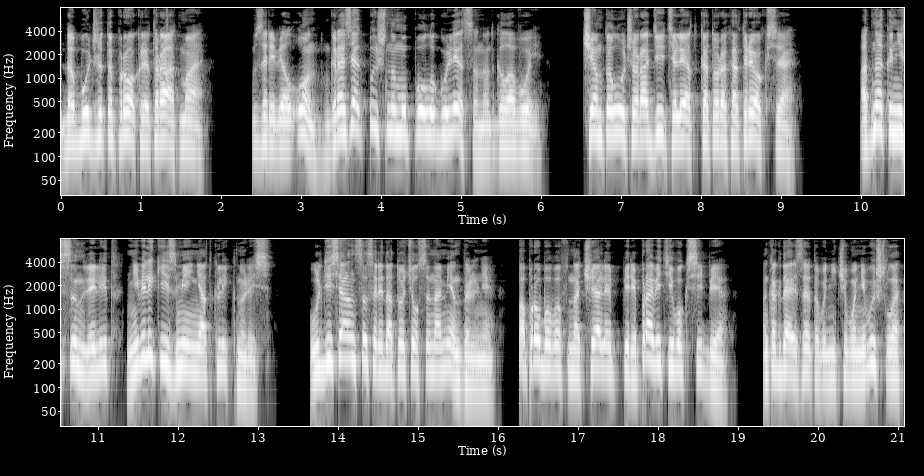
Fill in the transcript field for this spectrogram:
«Да будь же ты проклят, Ратма!» Взревел он, грозя к пышному пологу леса над головой. «Чем ты лучше родителей, от которых отрекся?» Однако ни сын Лилит, ни великий змей не откликнулись. Ульдисян сосредоточился на Мендельне, попробовав вначале переправить его к себе, а когда из этого ничего не вышло,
